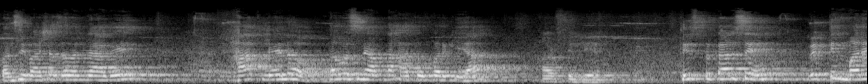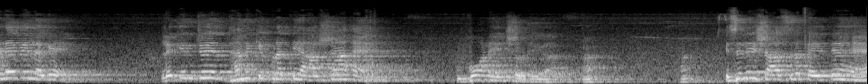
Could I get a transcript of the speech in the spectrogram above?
कौन सी भाषा समझ में आ गई? हाथ ले लो। तब उसने अपना हाथ ऊपर किया और फिर लिया। तो इस प्रकार से व्यक्ति मरने भी लगे लेकिन जो ये धन के प्रति आशा है वो नहीं छोड़ेगा। हाँ? हाँ? इसलिए शास्त्र कहते हैं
